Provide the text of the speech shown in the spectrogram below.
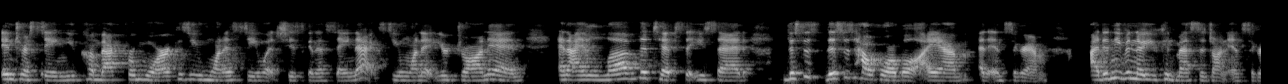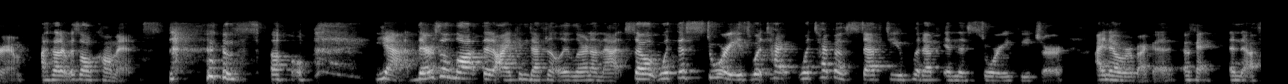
interesting. You come back for more because you want to see what she's going to say next. You want it you're drawn in. And i love the tips that you said. This is this is how horrible i am at instagram. I didn't even know you could message on instagram. I thought it was all comments. So yeah there's a lot that i can definitely learn on that. So with the stories what type what type of stuff do you put up in the story feature? I know rebecca. Okay enough.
